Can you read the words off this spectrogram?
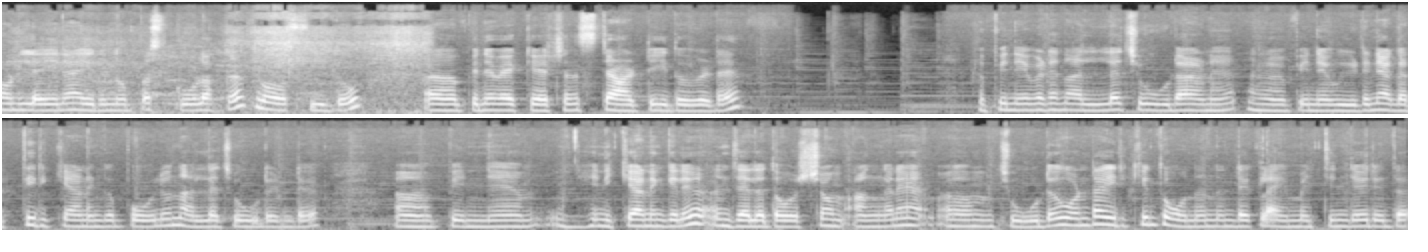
ഓൺലൈനായിരുന്നു ഇപ്പോൾ സ്കൂളൊക്കെ ക്ലോസ് ചെയ്തു. പിന്നെ വെക്കേഷൻ സ്റ്റാർട്ട് ചെയ്തു ഇവിടെ. പിന്നെ ഇവിടെ നല്ല ചൂടാണ്. പിന്നെ വീടിനകത്തിരിക്കുകയാണെങ്കിൽ പോലും നല്ല ചൂടുണ്ട്. പിന്നെ എനിക്കാണെങ്കിൽ ജലദോഷം അങ്ങനെ ചൂട് കൊണ്ടായിരിക്കും തോന്നുന്നുണ്ട്. ക്ലൈമറ്റിന്റെ ഒരു ഇത്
